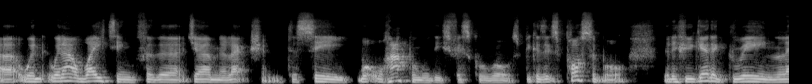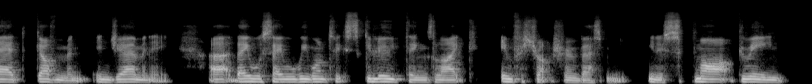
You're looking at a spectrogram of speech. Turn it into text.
Uh, we're, we're now waiting for the German election to see what will happen with these fiscal rules, because it's possible that if you get a green led government in Germany, uh, they will say, well, we want to exclude things like infrastructure investment, you know, smart green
